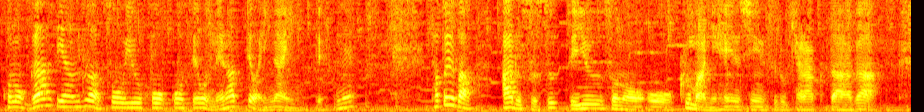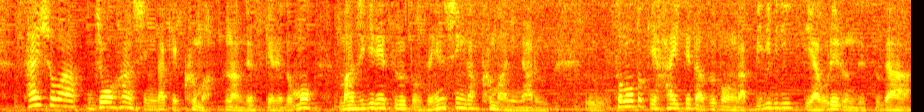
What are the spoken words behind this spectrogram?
このガーディアンズはそういう方向性を狙ってはいないんですね。例えばアルススっていうそのクマに変身するキャラクターが最初は上半身だけクマなんですけれども間仕切れすると全身がクマになるその時履いてたズボンがビリビリって破れるんですが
